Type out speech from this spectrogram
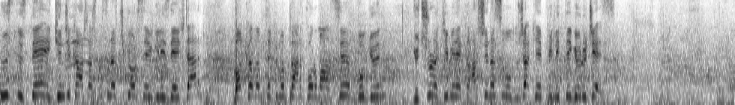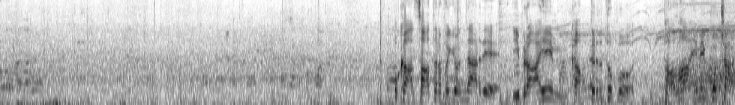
üst üste ikinci karşılaşmasına çıkıyor sevgili izleyiciler. Bakalım takımın performansı bugün güçlü rakibine karşı nasıl olacak hep birlikte göreceğiz. Okan sağ tarafa gönderdi. İbrahim kaptırdı topu. Talha Emin Koçak.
